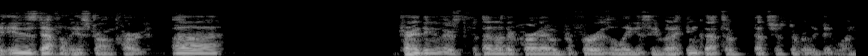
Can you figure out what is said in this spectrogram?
it is definitely a strong card. Uh, trying to think if there's another card I would prefer as a legacy, but I think that's a that's just a really good one.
